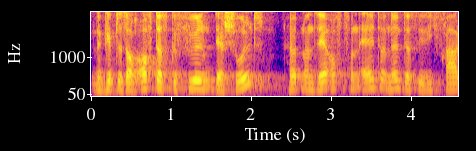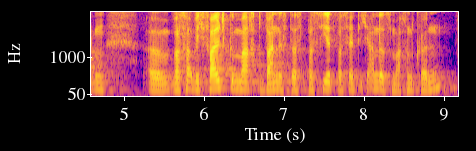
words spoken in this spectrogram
dann gibt es auch oft das Gefühl der Schuld, hört man sehr oft von Eltern, ne, dass sie sich fragen, äh, was habe ich falsch gemacht, wann ist das passiert, was hätte ich anders machen können.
